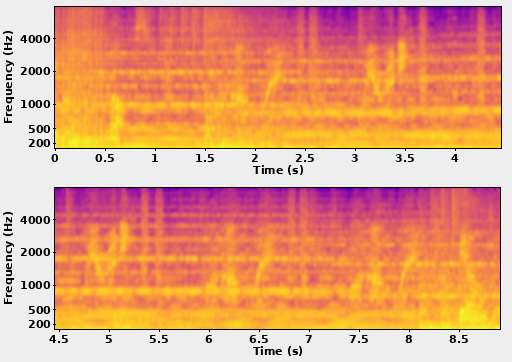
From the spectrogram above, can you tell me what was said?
Unit lost. On our way. We are ready. We are ready. On our way. On our way. Building.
